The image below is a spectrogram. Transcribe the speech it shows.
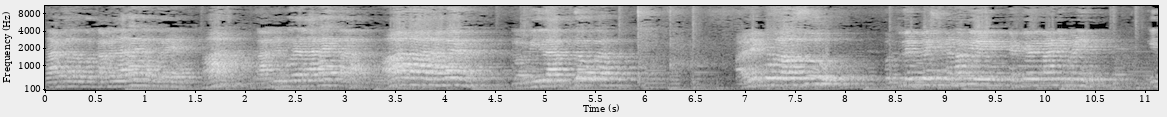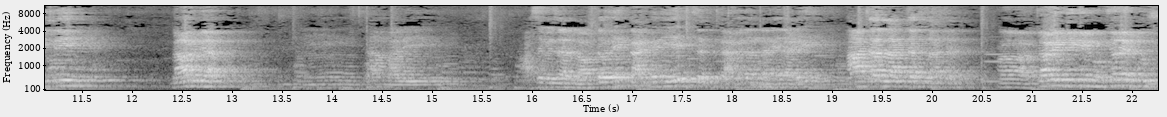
कागल को कागल लगा का बरे हाँ कागल पूरा लगाय हाँ लगाय मम्मी लागतो का అనే పో రాసు పొత్తులే పోయి నమ్మకి చెప్పే కానీ పని ఇచ్చి దారుగా असं मी झालं लॉकडाऊन काय नाही येत काम धंदा नाही झाले हा चल लागतात लागतात हा चालेल ठीक आहे मग चला पुस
